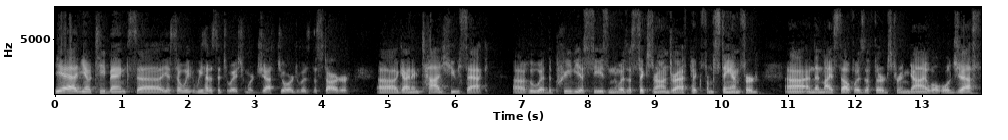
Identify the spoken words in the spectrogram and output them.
Yeah, you know T Banks. Uh, yeah, so we we had a situation where Jeff George was the starter, uh, a guy named Todd Husak, uh, who had the previous season was a sixth round draft pick from Stanford. Uh, and then myself was a third string guy. Well, well Jeff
